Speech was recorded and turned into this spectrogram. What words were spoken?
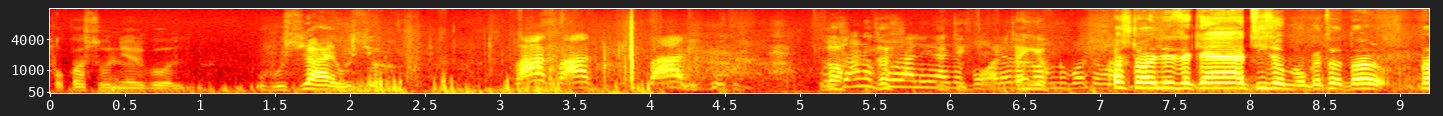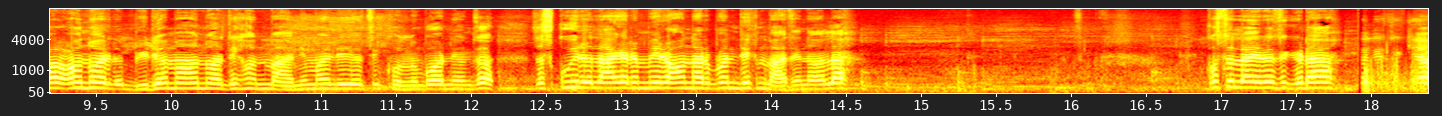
फोकस यर गोल हुसिया आयो हुस्यो। फर्स्ट अहिले चाहिँ क्या चिसो भएको छ तर तर अनुहार भिडियोमा अनुहार देखाउनु भयो भने मैले यो चाहिँ खोल्नु पर्ने हुन्छ। जस्ट कुहिरो लागेर मेरो अनुहार पनि देख्नु भएको थिएन होला। कस्तो लागिरहेछ केटा? क्या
